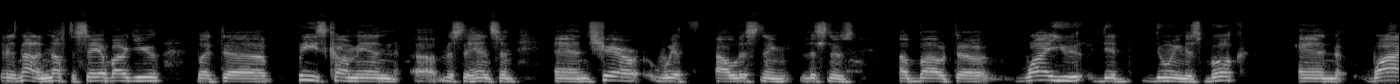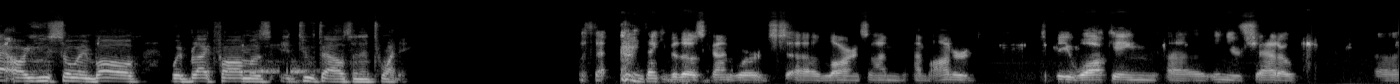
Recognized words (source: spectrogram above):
there's not enough to say about you, but uh, please come in, uh, Mr. Hinson, and share with our listening listeners about uh, why you did doing this book and why are you so involved with Black Farmers in 2020? With that, thank you for those kind words, uh, Lawrence. I'm I'm honored to be walking uh, in your shadow uh,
